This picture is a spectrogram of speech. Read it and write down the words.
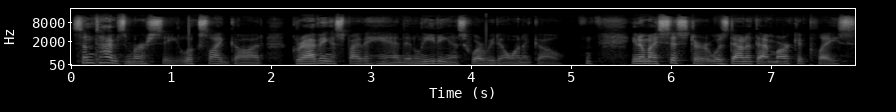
Sometimes mercy looks like God grabbing us by the hand and leading us where we don't want to go. You know, my sister was down at that marketplace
